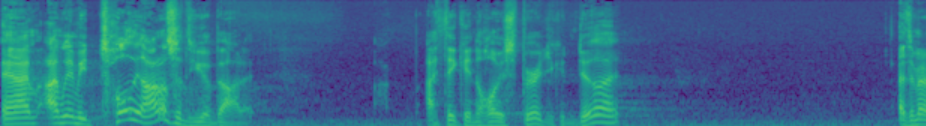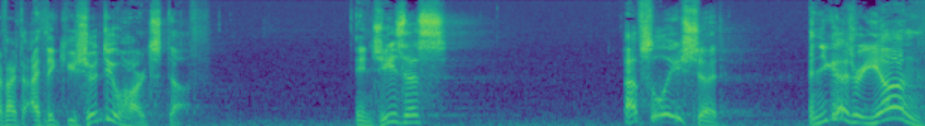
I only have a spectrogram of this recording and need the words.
And I'm, I'm going to be totally honest with you about it. I think in the Holy Spirit you can do it. As a matter of fact, I think you should do hard stuff. In Jesus, absolutely you should. And you guys are young.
